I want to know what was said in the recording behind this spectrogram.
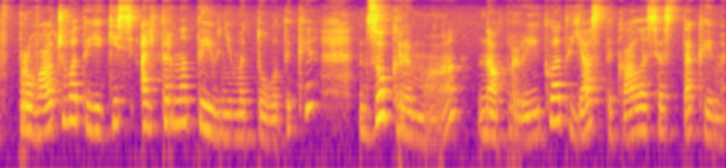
впроваджувати якісь альтернативні методики. Зокрема, наприклад, я стикалася з такими.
